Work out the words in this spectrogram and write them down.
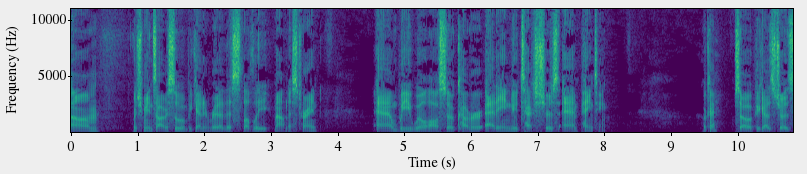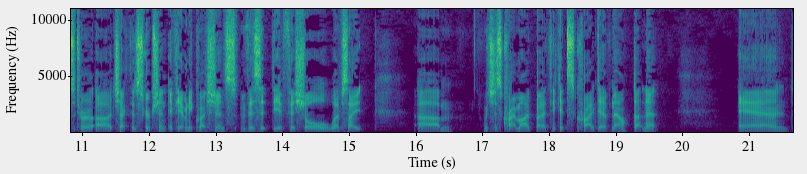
Um, which means obviously we'll be getting rid of this lovely mountainous terrain. And we will also cover adding new textures and painting. Okay? So I hope you guys enjoyed this tutorial. Uh, check the description. If you have any questions, visit the official website, um, which is CryMod, but I think it's crydevnow.net. And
